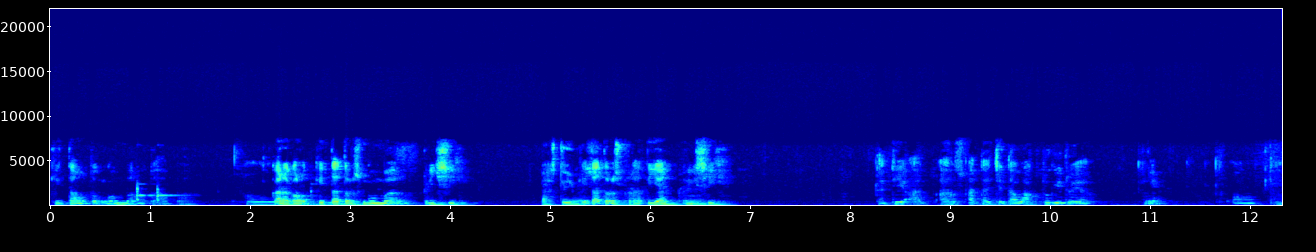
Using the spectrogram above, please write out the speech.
kita untuk gombal untuk apa? Oh. karena kalau kita terus gombal risih. Pasti mas. Kita terus perhatian risih. Jadi a- harus ada jeda waktu gitu ya? Iya. oke.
